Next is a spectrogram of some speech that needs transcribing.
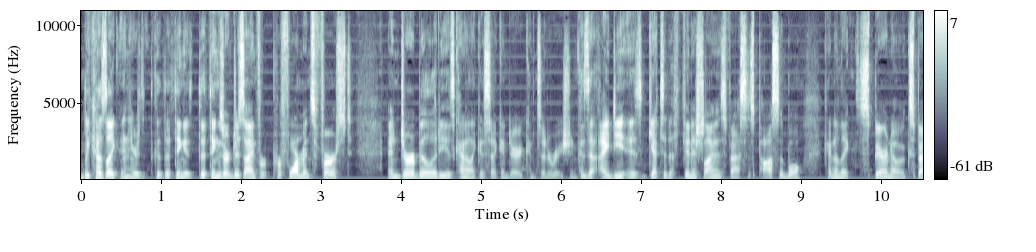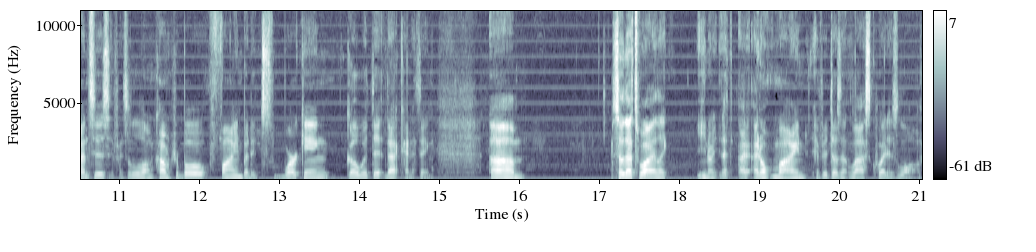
because like, and here's the thing is, the things are designed for performance first, and durability is kind of like a secondary consideration. Because the idea is get to the finish line as fast as possible, kind of like spare no expenses. If it's a little uncomfortable, fine, but it's working, go with it, that kind of thing. Um, so that's why like you know I, I don't mind if it doesn't last quite as long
